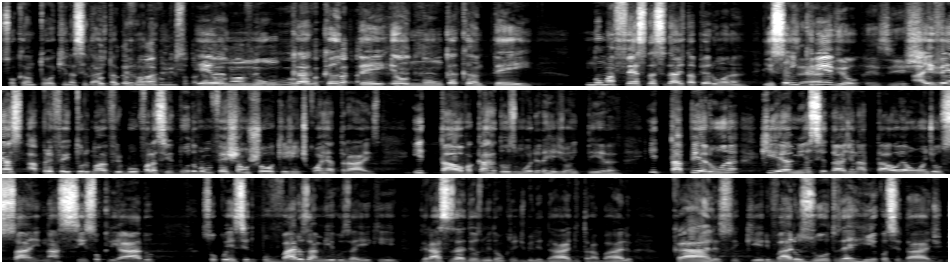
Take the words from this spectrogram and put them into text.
sou cantor aqui na cidade só tocava Eu nunca cantei, eu nunca cantei numa festa da cidade de Itaperuna. Isso é Pois é, incrível. existe- Aí vem a, a prefeitura de Nova Friburgo e fala assim, Duda, vamos fechar um show aqui, a gente corre atrás. Italva, Cardoso Moreira, região inteira. Itaperuna, que é a minha cidade natal, é onde eu saí, nasci, sou criado. Sou conhecido por vários amigos aí que, graças a Deus, me dão credibilidade do trabalho. Carlos Siqueira e vários outros. É rico a cidade.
